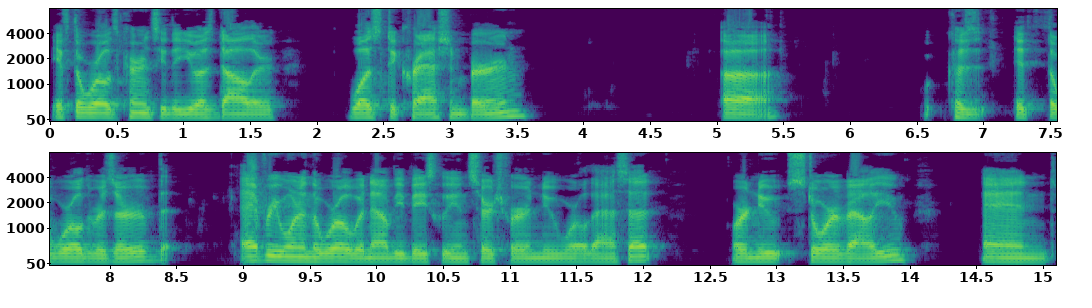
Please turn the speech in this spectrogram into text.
if the world's currency the us dollar was to crash and burn uh because it's the world reserve everyone in the world would now be basically in search for a new world asset or new store of value. And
